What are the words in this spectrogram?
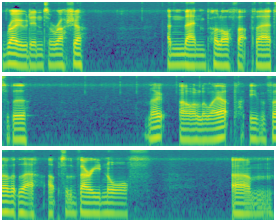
road into Russia and then pull off up there to the no all the way up even further there up to the very north um,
